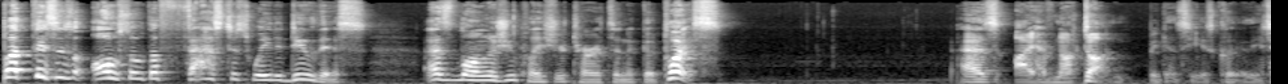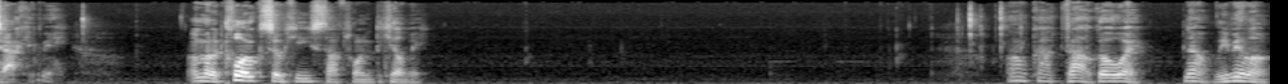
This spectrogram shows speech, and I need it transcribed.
But this is also the fastest way to do this, as long as you place your turrets in a good place. As I have not done, because he is clearly attacking me. I'm going to cloak so he stops wanting to kill me. Oh god, Val, go away. No, leave me alone.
